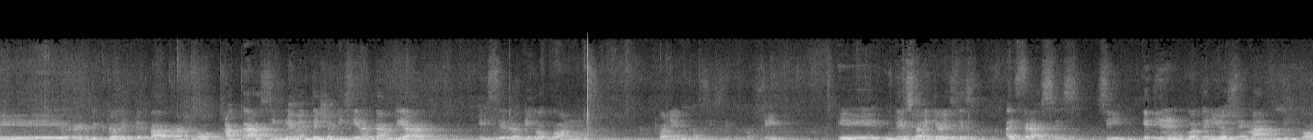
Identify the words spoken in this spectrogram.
eh, respecto de este párrafo. Acá simplemente yo quisiera cambiar, y se lo digo con, con énfasis esto, ¿sí? Eh, ustedes saben que a veces hay frases, ¿sí? Que tienen un contenido semántico,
